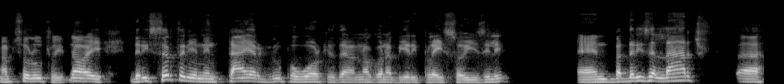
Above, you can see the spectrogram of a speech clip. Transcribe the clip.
Absolutely. No, I, there is certainly an entire group of workers that are not going to be replaced so easily. And but there is a large uh,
